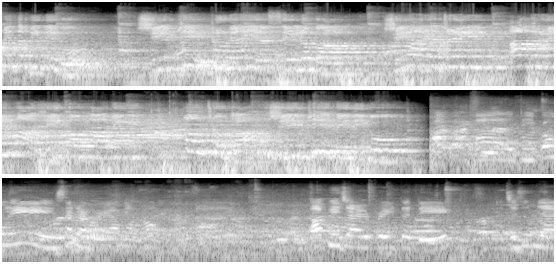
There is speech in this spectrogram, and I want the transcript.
မင်းသမီးလေးကိုရှင်ပြည့်ထူတန်းရန်ဆေလွတ်ကရေရရတွင်အာကရွေးမှရေကုန်လာပြီးနှုတ်ထုတ်ကရေပြည့်ပေးသည်ကိုအာဒီပုံလေးဆက်ထားကြရပါတော့အာအပေးကြရပြိသက်တွေကျေးဇူးအများ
